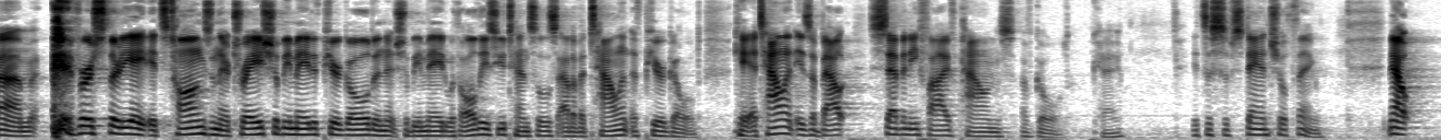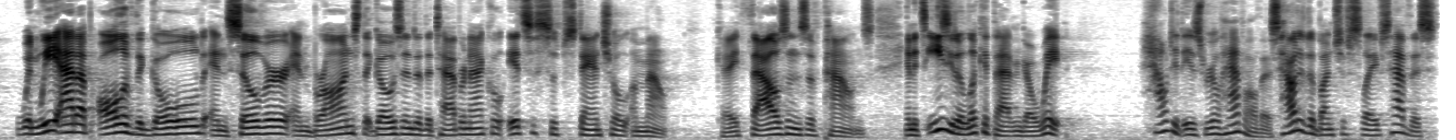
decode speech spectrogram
Um, verse 38 Its tongs and their trays shall be made of pure gold, and it shall be made with all these utensils out of a talent of pure gold. Okay, a talent is about 75 pounds of gold. Okay, it's a substantial thing. Now, when we add up all of the gold and silver and bronze that goes into the tabernacle, it's a substantial amount. Okay, thousands of pounds. And it's easy to look at that and go, wait, how did Israel have all this? How did a bunch of slaves have this?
